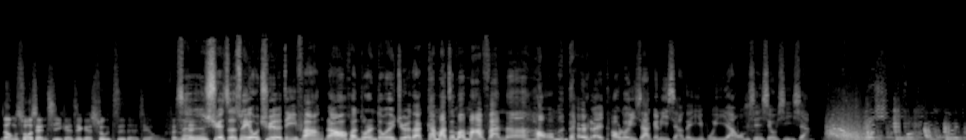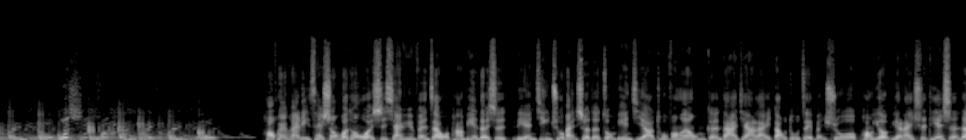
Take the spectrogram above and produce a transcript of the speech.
浓缩成几个这个数字的这种分类。这是学者最有趣的地方，然后很多人都会觉得干嘛这么麻烦呢？好，我们待会来讨论一下，跟你想的一不一样。我们先休息一下。好，欢迎回来理财生活通，我是夏云芬，在我旁边的是联经出版社的总编辑啊，涂丰恩。我们跟大家来导读这本书《朋友原来是天生的》。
